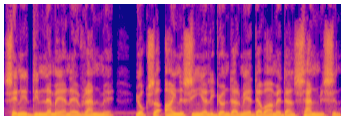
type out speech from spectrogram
Seni dinlemeyen evren mi, yoksa aynı sinyali göndermeye devam eden sen misin?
